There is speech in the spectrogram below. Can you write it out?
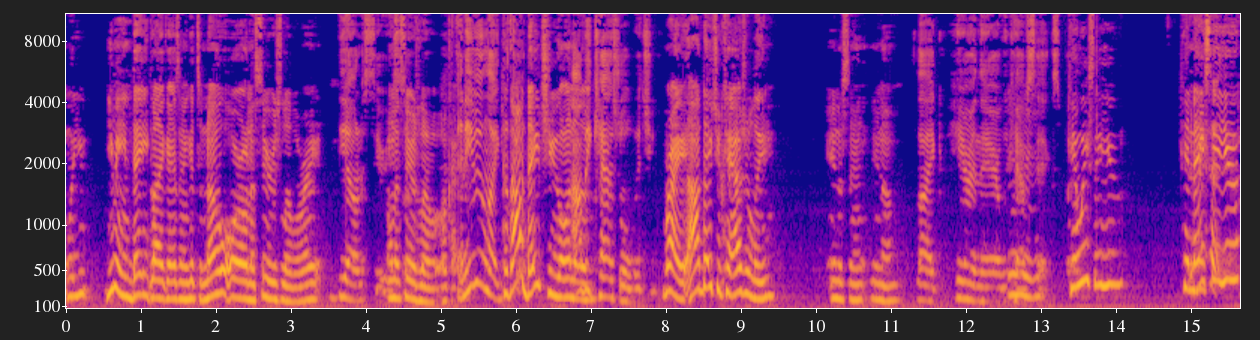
Well, you you mean date like as in get to know or on a serious level, right? Yeah, on a serious. On a serious level, okay. And even like, Because I'll date you on a I'll be casual with you. right. I'll date you casually, innocent. You know. Like here and there, we can have sex. Can we see you? Can they see you?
